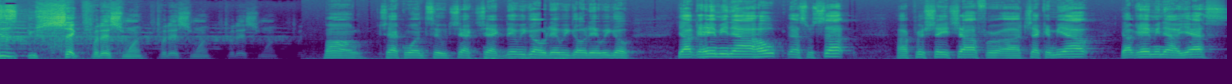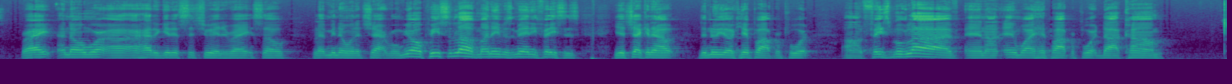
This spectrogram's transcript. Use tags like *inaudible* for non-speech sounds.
You sick for this one. For this one. For this one. Bong. Check one, two. Check, check. There we go. There we go. There we go. Y'all can hear me now, I hope. That's what's up. I appreciate y'all for uh, checking me out. Y'all can hear me now, yes? Right? I know I'm, I had to get it situated, right? So let me know in the chat room. Yo, peace and love. My name is Manny Faces. You're checking out the New York Hip Hop Report on Facebook Live and on nyhiphopreport.com.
